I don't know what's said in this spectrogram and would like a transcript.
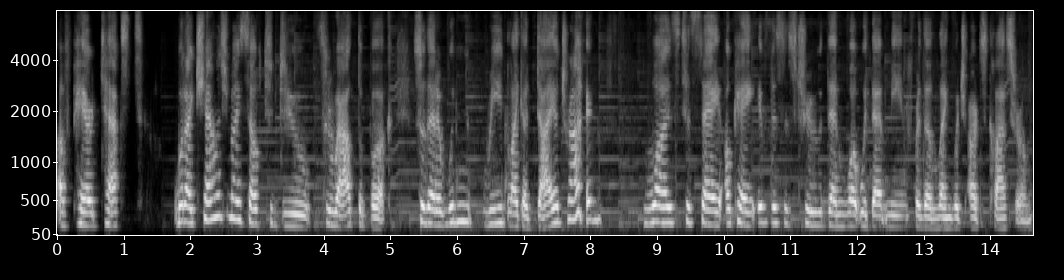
of paired texts what I challenged myself to do throughout the book so that it wouldn't read like a diatribe was to say, okay, if this is true, then what would that mean for the language arts classroom?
